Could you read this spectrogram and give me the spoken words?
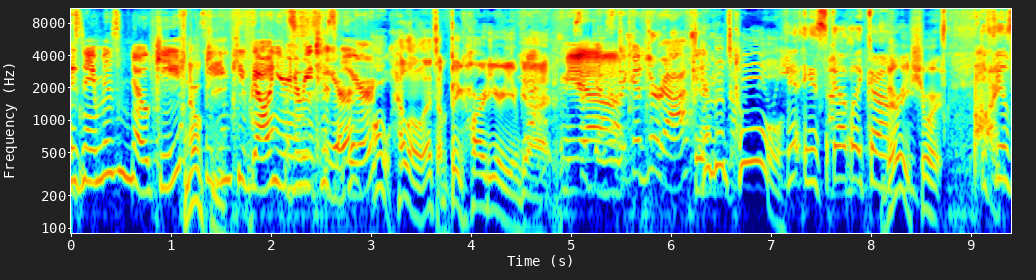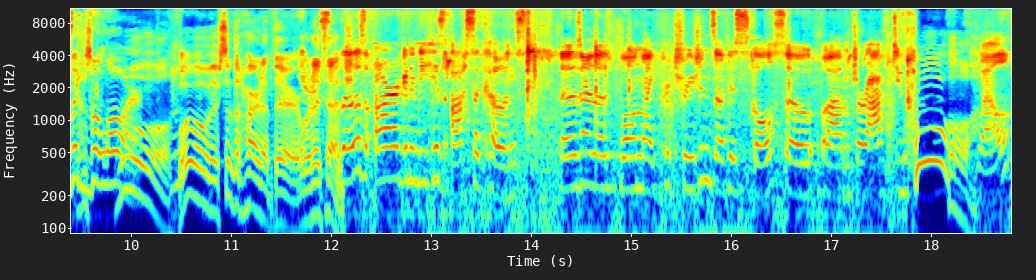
His name is Noki. So Noki. you can keep going. You're gonna reach his ear. Oh, hello. That's a big hard ear you've got. Yeah. Like a giraffe. Oh, that's cool. He- He's got like um. Very short. He feels like velour. Cool. Whoa, there's something hard up there. What did I touch? Those are going to be his ossicones. Those are those bone-like protrusions of his skull. So um, giraffe do Cool. well.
